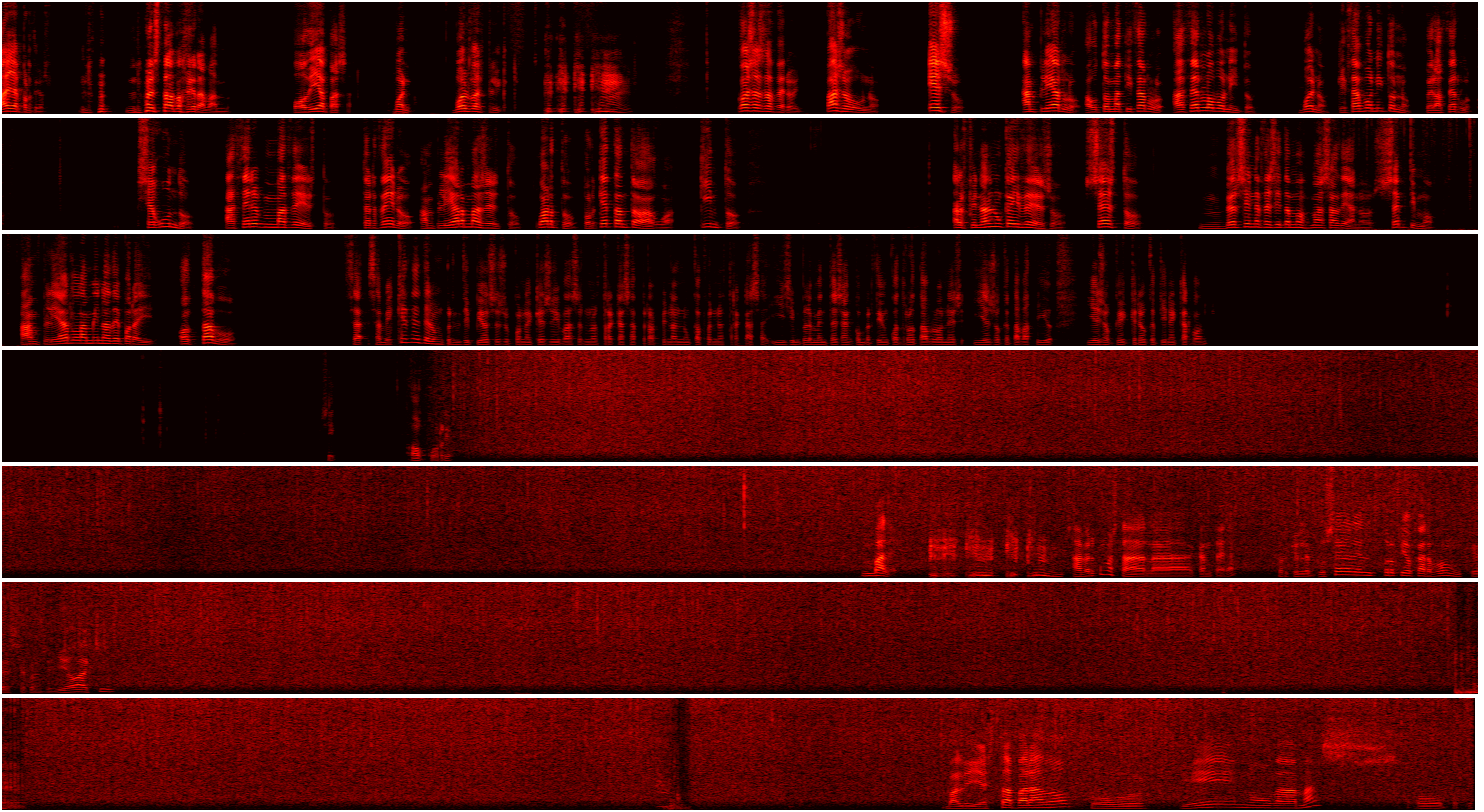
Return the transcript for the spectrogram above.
Vaya por Dios. No estaba grabando. Podía pasar. Bueno, vuelvo a explicar. Cosas a hacer hoy. Paso 1. Eso. Ampliarlo, automatizarlo, hacerlo bonito. Bueno, quizás bonito no, pero hacerlo. Segundo, hacer más de esto. Tercero, ampliar más esto. Cuarto, ¿por qué tanto agua? Quinto, al final nunca hice eso. Sexto, ver si necesitamos más aldeanos. Séptimo, ampliar la mina de por ahí. Octavo, ¿sabéis que desde un principio se supone que eso iba a ser nuestra casa, pero al final nunca fue nuestra casa y simplemente se han convertido en cuatro tablones y eso que está vacío y eso que creo que tiene carbón? Sí, ocurrió. Vale. A ver cómo está la cantera. Porque le puse el propio carbón que se consiguió aquí. Vale, y está parado por... ¿Qué no da más? ¿O por qué?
